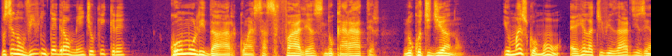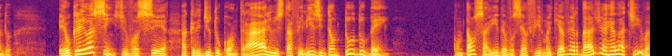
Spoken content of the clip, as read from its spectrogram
Você não vive integralmente o que crê. Como lidar com essas falhas no caráter, no cotidiano? E o mais comum é relativizar dizendo: eu creio assim. Se você acredita o contrário está feliz, então tudo bem. Com tal saída, você afirma que a verdade é relativa,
